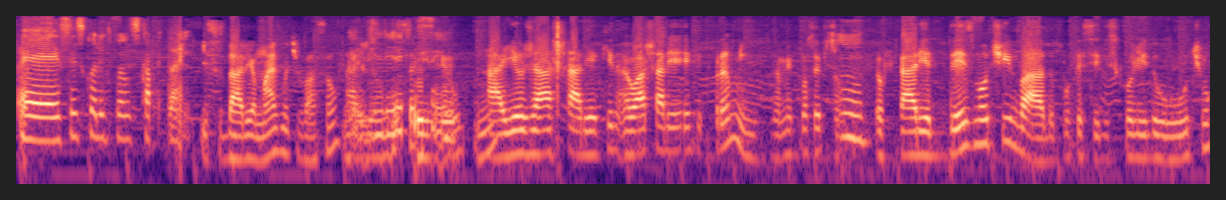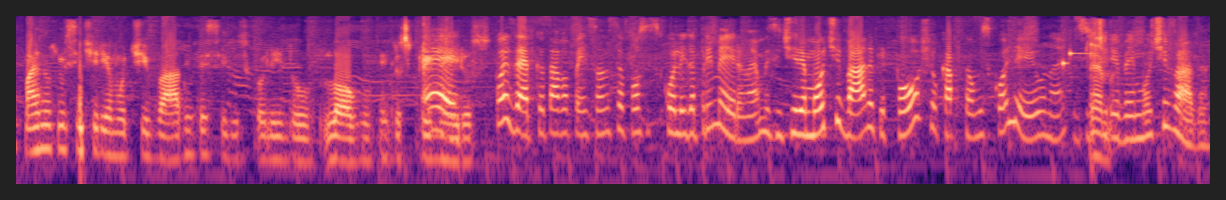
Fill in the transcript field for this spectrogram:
É, ser escolhido pelos capitães. Isso daria mais motivação? Aí eu não diria sei, sim. Hum? Aí eu já acharia que. Eu acharia que, pra mim, na minha concepção, Hum, eu ficaria desmotivado por ter sido escolhido o último, mas não me sentiria motivado em ter sido escolhido logo entre os primeiros. Pois é, porque eu tava pensando se eu fosse escolhida primeiro, né? Eu me sentiria motivada, porque, poxa, o capitão me escolheu, né? Me sentiria bem motivada.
